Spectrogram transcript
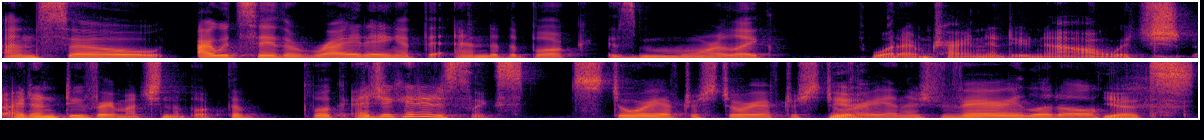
and so I would say the writing at the end of the book is more like what I'm trying to do now, which I don't do very much in the book. The book Educated is like story after story after story, yeah. and there's very little. Yeah, it's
